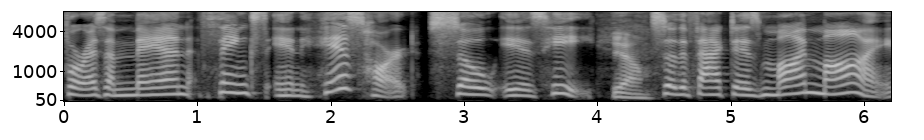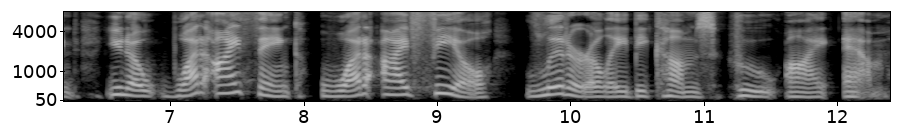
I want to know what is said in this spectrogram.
For as a man thinks in his heart, so is he. Yeah. So the fact is, my mind, you know, what I think, what I feel, literally becomes who I am.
